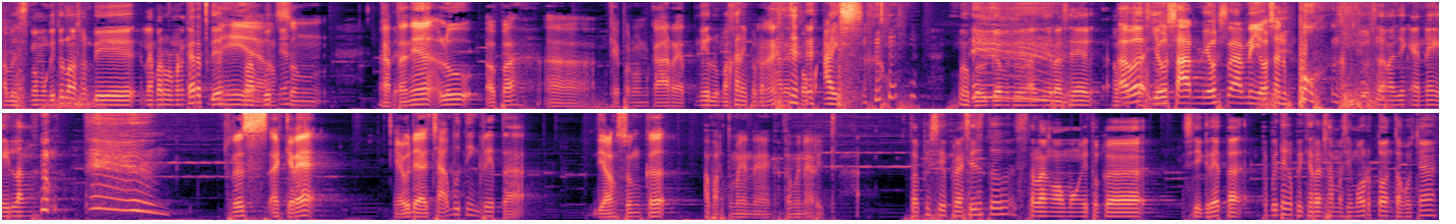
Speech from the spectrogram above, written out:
Abis ngomong gitu langsung dilempar permen karet dia iya, rambutnya. langsung katanya lu apa eh, kayak permen karet. Nih lu makan nih permen karet pop ice. Bubble gum tuh anjing rasanya Apa? Yosan, Yosan nih, Yosan. Puh. Yosan anjing eneng hilang. Terus akhirnya ya udah cabut nih Greta. Dia langsung ke apartemennya, ke temen Erika. Tapi si Francis tuh setelah ngomong itu ke si Greta, tapi dia kepikiran sama si Morton. Takutnya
